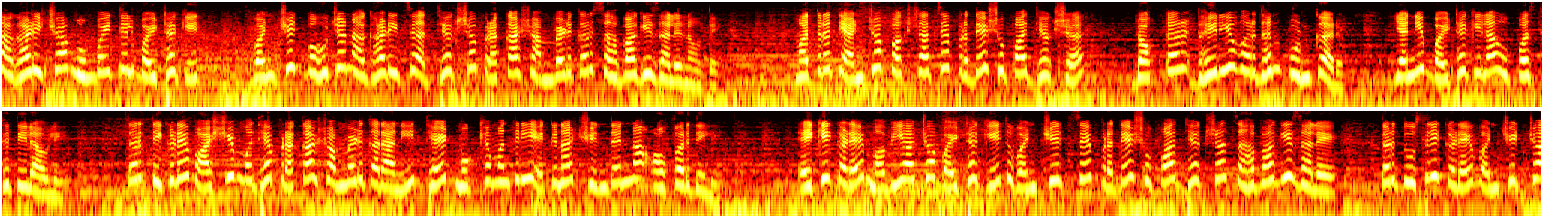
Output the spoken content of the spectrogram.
आघाडीच्या मुंबईतील बैठकीत वंचित बहुजन आघाडीचे अध्यक्ष प्रकाश आंबेडकर सहभागी झाले नव्हते. मात्र त्यांच्या पक्षाचे प्रदेश उपाध्यक्ष डॉक्टर धैर्यवर्धन पुणकर यांनी बैठकीला उपस्थिती लावली. तर तिकडे वाशिममध्ये प्रकाश आंबेडकरांनी थेट मुख्यमंत्री एकनाथ शिंदेंना ऑफर दिली. एकीकडे मवियाच्या बैठकीत वंचितचे प्रदेश उपाध्यक्ष सहभागी झाले तर दुसरीकडे वंचितच्या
